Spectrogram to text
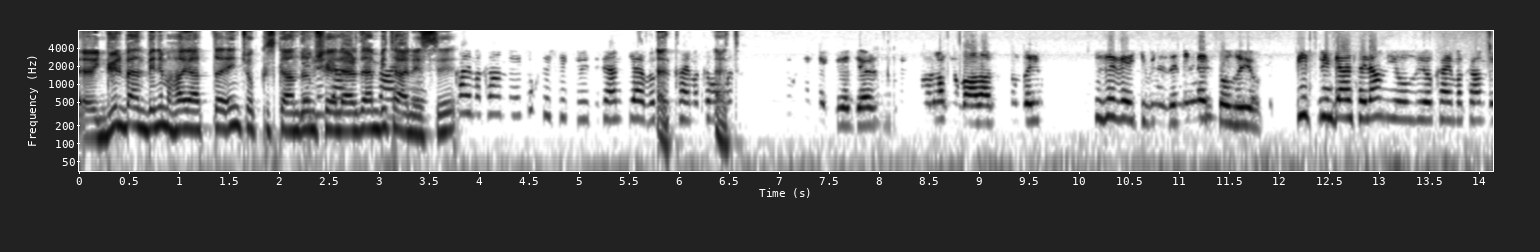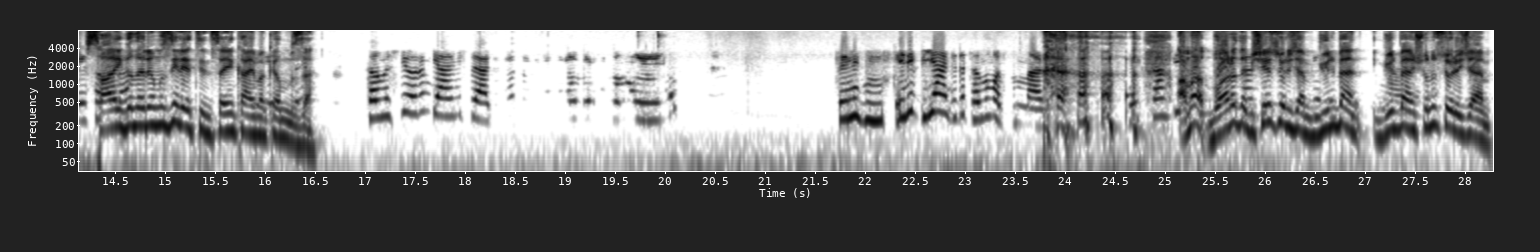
Ee, Gülben benim hayatta en çok kıskandığım Gezegen şeylerden bir tanesi. Kaymakam Bey'e çok teşekkür edeceğim. Diyarbakır Evet, Kaymakamımız evet. çok teşekkür ediyorum. Radyo bağlantısındayım. Size ve ekibinize minnet doluyum. Bismillah selam yolluyor Kaymakam Bey. sana. Saygılarımızı iletin Sayın Kaymakamımıza. Tanışıyorum gelmişlerdi. Seni, seni bir yerde de tanımasınlar. 81 Ama bu arada bir şey söyleyeceğim. Gülben, Gülben şunu söyleyeceğim.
